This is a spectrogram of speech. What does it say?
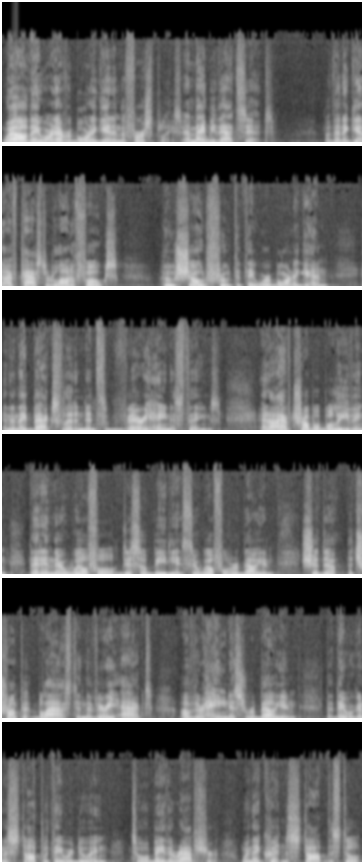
well, they weren't ever born again in the first place. And maybe that's it. But then again, I've pastored a lot of folks who showed fruit that they were born again, and then they backslid and did some very heinous things. And I have trouble believing that in their willful disobedience, their willful rebellion, should the, the trumpet blast in the very act of their heinous rebellion, that they were going to stop what they were doing to obey the rapture when they couldn't stop the still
